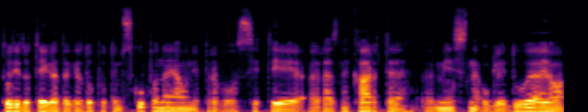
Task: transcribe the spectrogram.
tudi do tega, da gredo potem skupaj na javni prevoz, si te razne karte eh, mestne ogledujejo.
